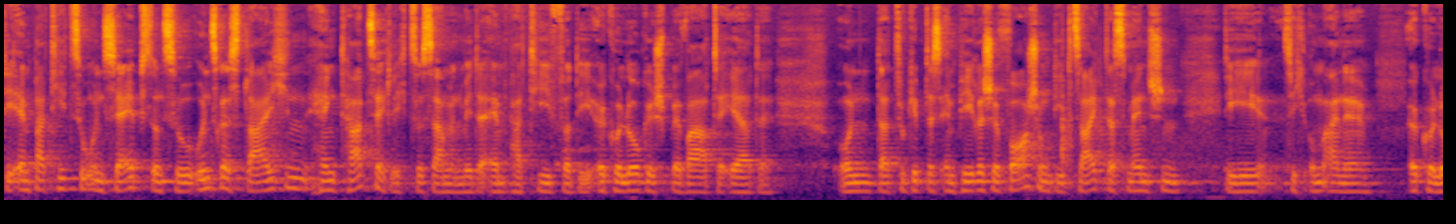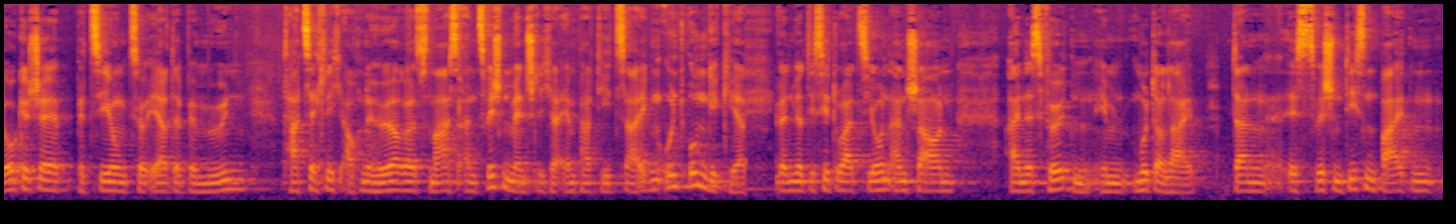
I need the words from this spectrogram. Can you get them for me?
Die Empathie zu uns selbst und zu unseresgleichen hängt tatsächlich zusammen mit der Empathie für die ökologisch bewahrte Erde. Und dazu gibt es empirische Forschung, die zeigt, dass Menschen, die sich um eine ökologische Beziehung zur Erde bemühen, tatsächlich auch ein höheres Maß an zwischenmenschlicher Empathie zeigen und umgekehrt. Wenn wir die Situation anschauen eines Föten im Mutterleib, dann ist zwischen diesen beiden,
